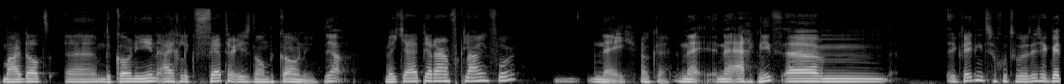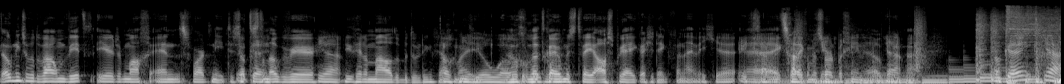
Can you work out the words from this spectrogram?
Maar dat ehm, de koningin eigenlijk vetter is dan de koning. Ja, Weet jij, heb jij daar een verklaring voor? nee. Oké. Nee, nee eigenlijk niet. Ehm, ik weet niet zo goed hoe dat is. Ik weet ook niet zo goed waarom wit eerder mag en zwart niet. Dus dat is dan ook weer Ja. niet helemaal de bedoeling. Zeg Ook maar. niet heel op Dat kan je ook met z'n tweeën afspreken als je denkt van, nou weet je, Ik ik ga ik lekker met zwart beginnen. Ook Ja. prima. Oké, ja.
